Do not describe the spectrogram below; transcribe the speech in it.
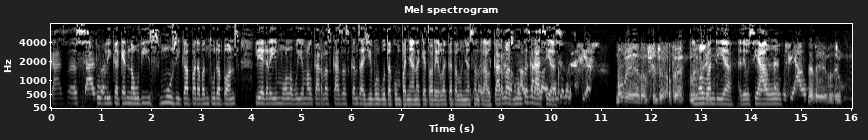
Casas publica aquest nou disc, Música per Aventura Pons. Li agraïm molt avui amb el Carles Casas que ens hagi volgut acompanyar en aquest hora a la Catalunya Central. Carles, moltes gràcies. Molt bé, doncs fins a l'altra. I molt bon dia. Adéu-siau. Adéu, adéu.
